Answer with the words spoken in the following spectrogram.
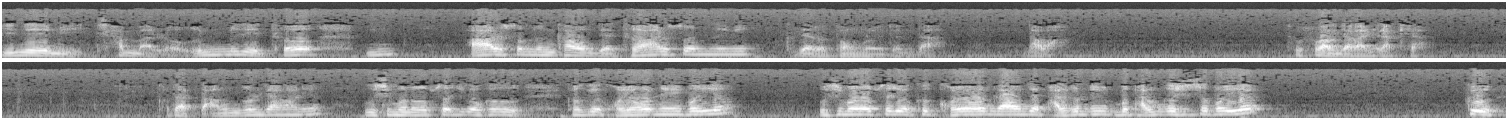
이념이 참말로 은밀히 더, 음, 알수 없는 가운데 더 알 수 없는 놈이 그대로 동로에 된다. 나와. 그 수강자가 아니라 캐야. 그다 딴걸 장하니요? 의심은 없어지고, 그, 거기에 고요한 놈이 보여? 의심은 없어지고, 그 고요한 가운데 밝은 뭐 밝은 것이 있어 보여? 그,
